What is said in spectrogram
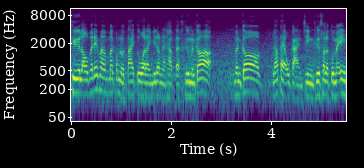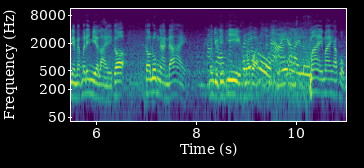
คือเราไม่ได้มามากำหนดตายตัวอะไรอย่างนี้หรอกนะครับ แต่คือมันก็ มันก็แล้วแต่โอกาสจริงคือสำหรับตัวแม็กเองเนี่ยแม็กไม่ได้มีอะไรก็ก็ร่วมงานได้ มันอยู่ที่พี่เขาไม่มากได้กว่า โกรธไม่อะไรเลยไม่ไม่ครับผม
